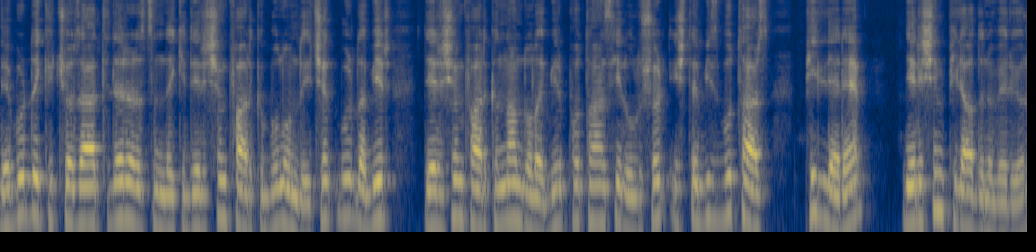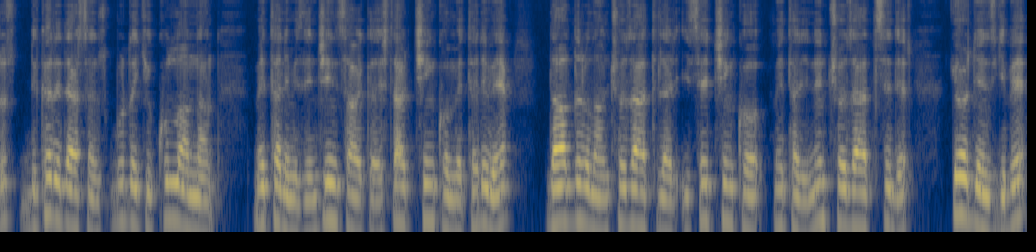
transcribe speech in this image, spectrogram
ve buradaki çözeltiler arasındaki derişim farkı bulunduğu için burada bir derişim farkından dolayı bir potansiyel oluşur. İşte biz bu tarz pillere derişim pili adını veriyoruz. Dikkat ederseniz buradaki kullanılan metalimizin cinsi arkadaşlar çinko metali ve daldırılan çözeltiler ise çinko metalinin çözeltisidir. Gördüğünüz gibi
